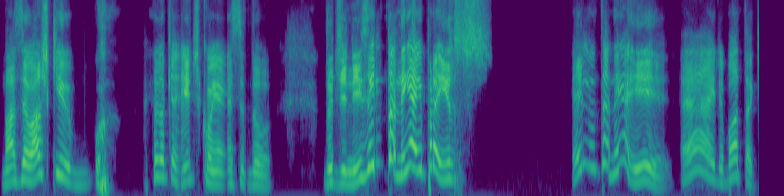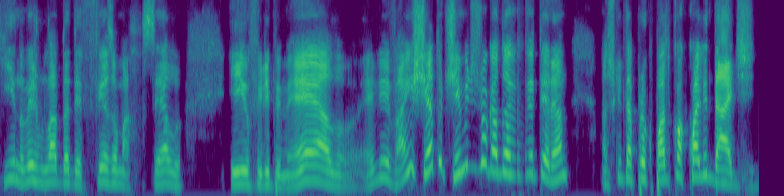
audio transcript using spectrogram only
Mas eu acho que, pelo que a gente conhece do, do Diniz, ele não tá nem aí para isso. Ele não tá nem aí. É, ele bota aqui no mesmo lado da defesa o Marcelo e o Felipe Melo. Ele vai enchendo o time de jogador veterano. Acho que ele está preocupado com a qualidade,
